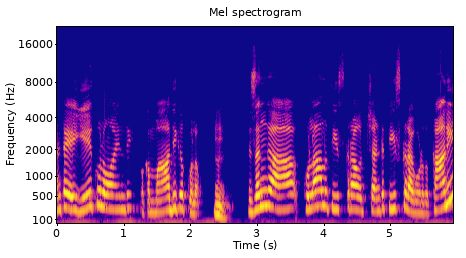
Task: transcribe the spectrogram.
అంటే ఏ కులం అయింది ఒక మాదిగ కులం. నిజంగా కులాలు తీసుకురావచ్చు అంటే తీసుకురాకూడదు. కానీ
